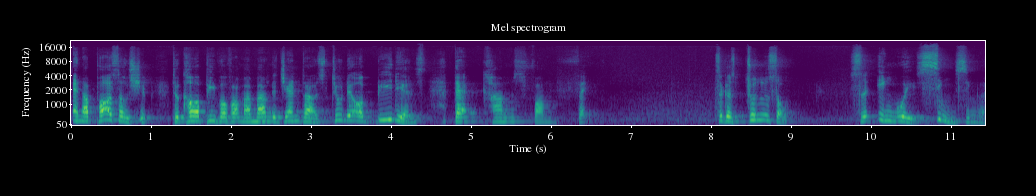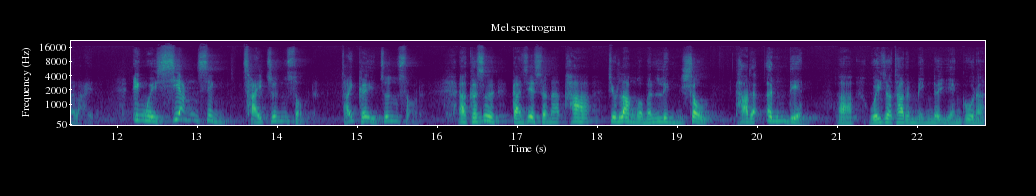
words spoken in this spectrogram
and apostleship to call people from among the Gentiles to the obedience that comes from faith。这个遵守是因为信心而来的，因为相信才遵守的，才可以遵守的啊！可是感谢神呢，他就让我们领受他的恩典啊，围着他的名的缘故呢，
